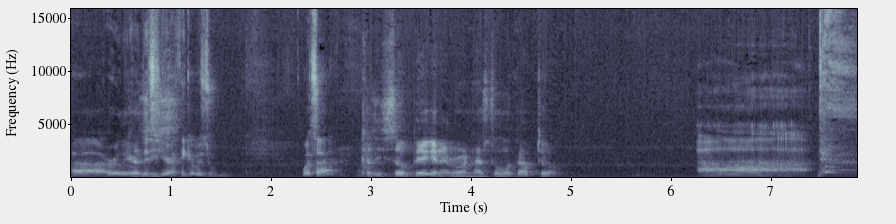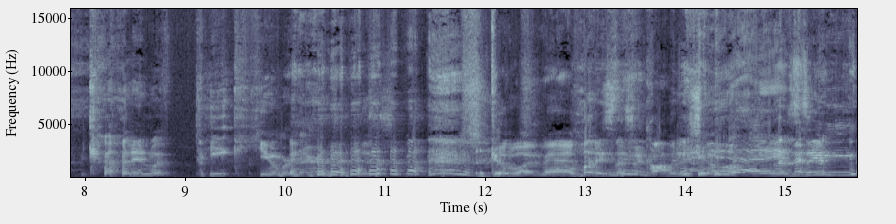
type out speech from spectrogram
uh, earlier 'Cause this year. I think it was. What's that? Because he's so big and everyone has to look up to him. Ah, coming in with peak humor there. Good one, man. what is this? A comedy show? Hey, zing!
